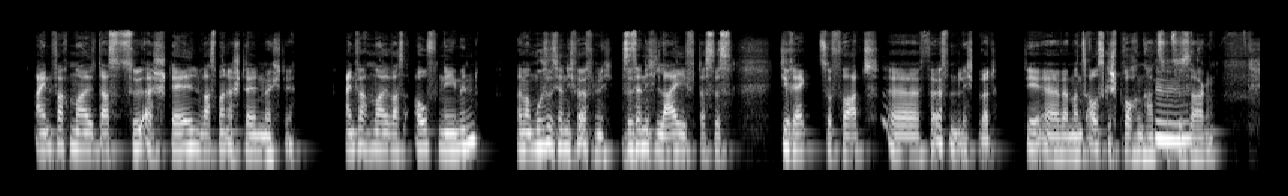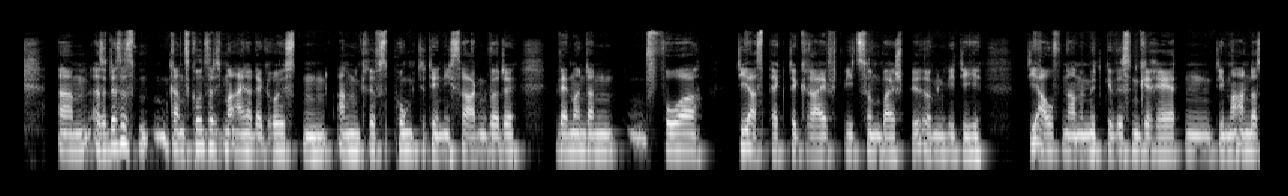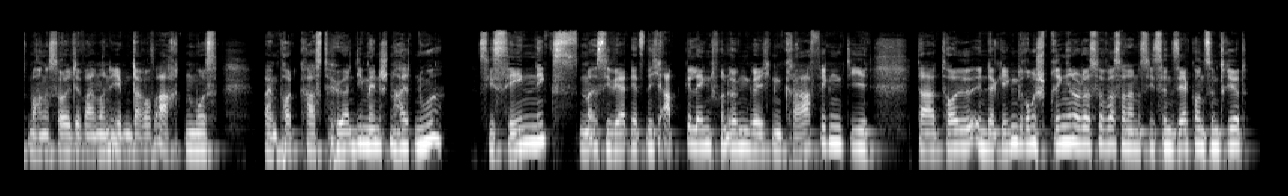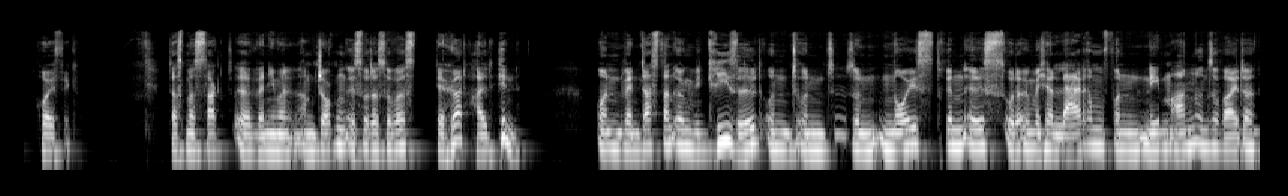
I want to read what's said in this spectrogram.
Einfach mal das zu erstellen, was man erstellen möchte. Einfach mal was aufnehmen, weil man muss es ja nicht veröffentlichen. Es ist ja nicht live, dass es direkt sofort äh, veröffentlicht wird, die, äh, wenn man es ausgesprochen hat mhm. sozusagen. Ähm, also das ist ganz grundsätzlich mal einer der größten Angriffspunkte, den ich sagen würde, wenn man dann vor die Aspekte greift, wie zum Beispiel irgendwie die, die Aufnahme mit gewissen Geräten, die man anders machen sollte, weil man eben darauf achten muss. Beim Podcast hören die Menschen halt nur. Sie sehen nichts. Sie werden jetzt nicht abgelenkt von irgendwelchen Grafiken, die da toll in der Gegend rumspringen oder sowas, sondern sie sind sehr konzentriert häufig. Dass man sagt, äh, wenn jemand am Joggen ist oder sowas, der hört halt hin. Und wenn das dann irgendwie grieselt und, und so ein Noise drin ist oder irgendwelcher Lärm von nebenan und so weiter,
